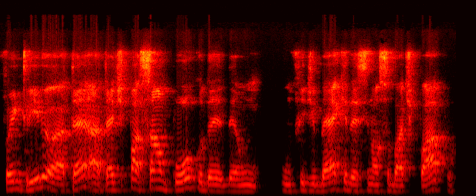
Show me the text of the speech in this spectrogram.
foi incrível, até, até te passar um pouco de, de um, um feedback desse nosso bate-papo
